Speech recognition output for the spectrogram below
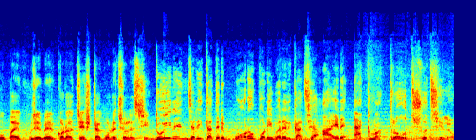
উপায় খুঁজে বের করার চেষ্টা করে চলেছি। দুই রেঞ্জারই তাদের বড় পরিবারের কাছে আয়ের একমাত্র উৎস ছিল।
